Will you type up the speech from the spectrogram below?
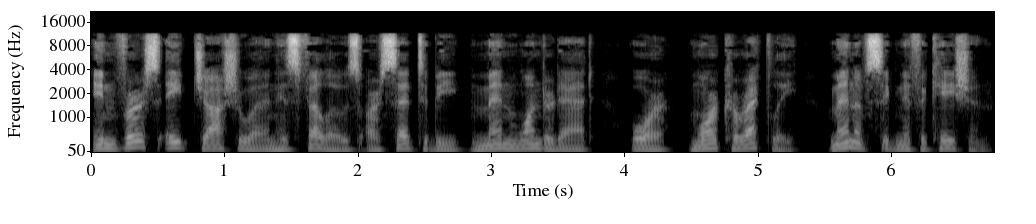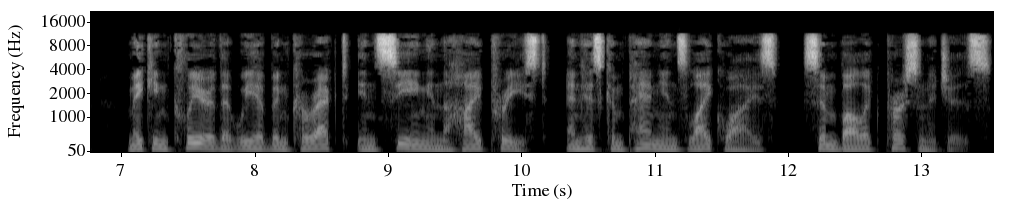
In verse 8 Joshua and his fellows are said to be men wondered at, or, more correctly, men of signification, making clear that we have been correct in seeing in the high priest and his companions likewise, symbolic personages.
